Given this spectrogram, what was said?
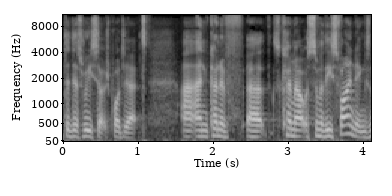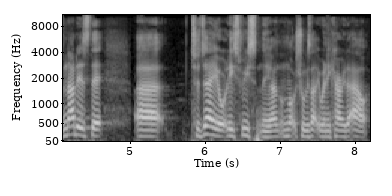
did this research project and kind of uh, came out with some of these findings. And that is that uh, today, or at least recently, I'm not sure exactly when he carried it out,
